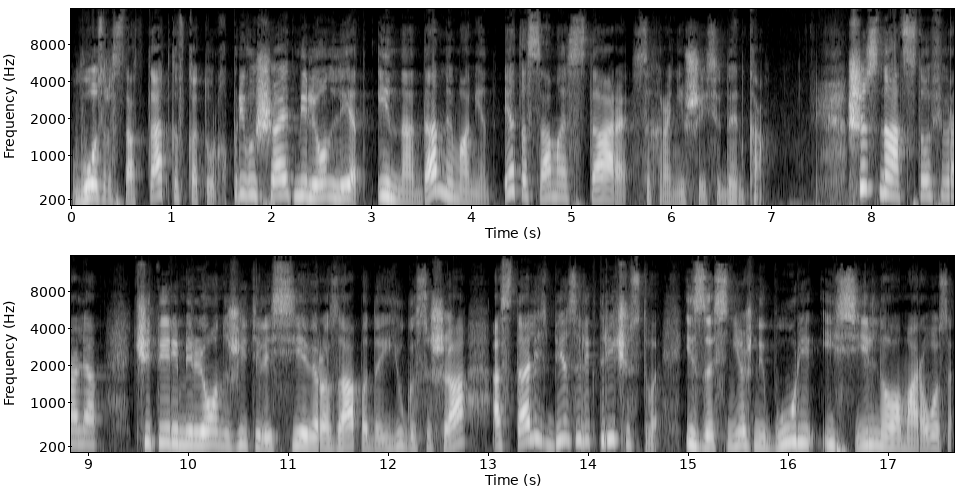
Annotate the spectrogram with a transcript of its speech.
возраст остатков которых превышает миллион лет, и на данный момент это самая старая сохранившаяся ДНК. 16 февраля 4 миллиона жителей северо-запада и юга США остались без электричества из-за снежной бури и сильного мороза.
